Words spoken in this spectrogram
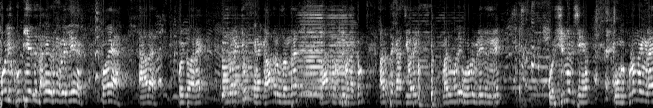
கோழி குண்டியது தலைவர்களே போயா? அதனால போயிட்டு வரேன். இதுவரைக்கும் எனக்கு ஆதரவு தந்த நான் நன்றி வணக்கம். அடுத்த காட்சி வரை மறுமுறை உங்களோடு விடைபெறுகிறேன். ஒரு சின்ன விஷயம். உங்க குழந்தைங்களை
